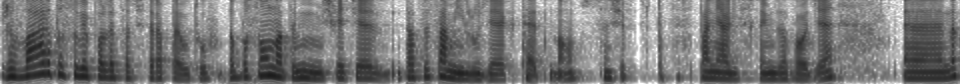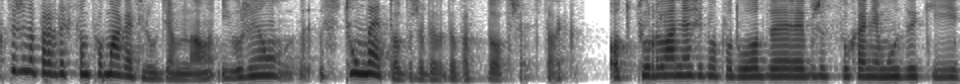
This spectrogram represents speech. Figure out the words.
że warto sobie polecać terapeutów, no bo są na tym świecie tacy sami ludzie jak Ted, no, w sensie tacy wspaniali w swoim zawodzie, e, no, którzy naprawdę chcą pomagać ludziom no, i użyją stu metod, żeby do was dotrzeć. Tak? Od turlania się po podłodze, przez słuchanie muzyki,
